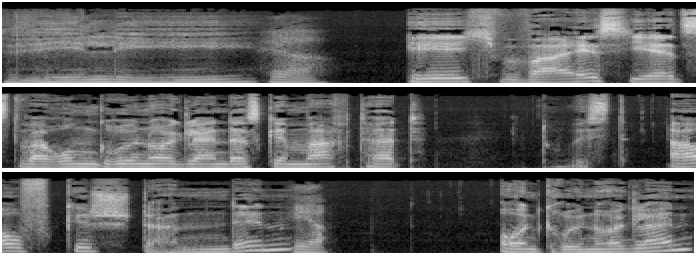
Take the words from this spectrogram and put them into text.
Willi, Ja. Ich weiß jetzt, warum Grünäuglein das gemacht hat. Du bist aufgestanden Ja. und Grünäuglein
